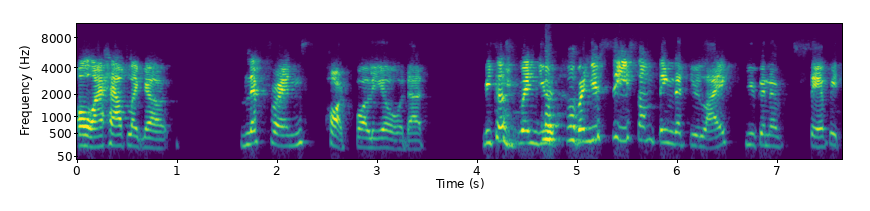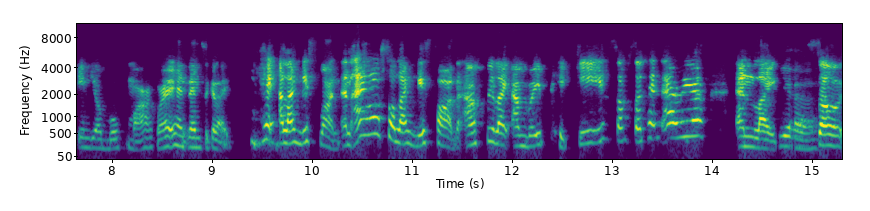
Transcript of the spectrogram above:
Oh, I have like a reference portfolio that because when you when you see something that you like you're gonna save it in your bookmark right? And then it's like hey i like this one. And i also like this part. I feel like i'm very picky in some certain area. And like Yeah. so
